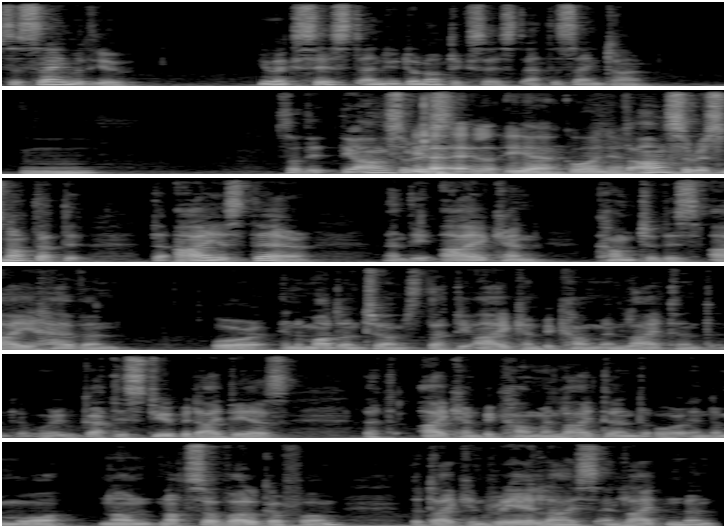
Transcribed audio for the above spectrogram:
It's the same with you. You exist and you do not exist at the same time. Mm. So the, the answer is Yeah, go on, yeah. the answer is not that the, the eye is there and the eye can come to this I heaven, or in the modern terms, that the eye can become enlightened. And we've got these stupid ideas that I can become enlightened, or in the more non, not so vulgar form, that I can realize enlightenment,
